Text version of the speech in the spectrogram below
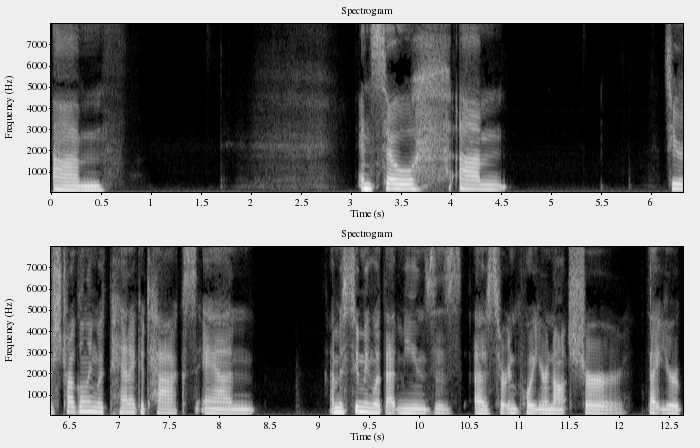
Um, And so, um, so you're struggling with panic attacks, and I'm assuming what that means is at a certain point you're not sure that you're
